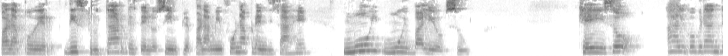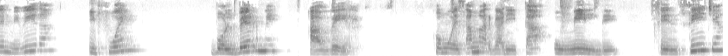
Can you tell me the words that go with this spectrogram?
para poder disfrutar desde lo simple. Para mí fue un aprendizaje muy, muy valioso que hizo algo grande en mi vida y fue volverme a ver como esa Margarita humilde sencilla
